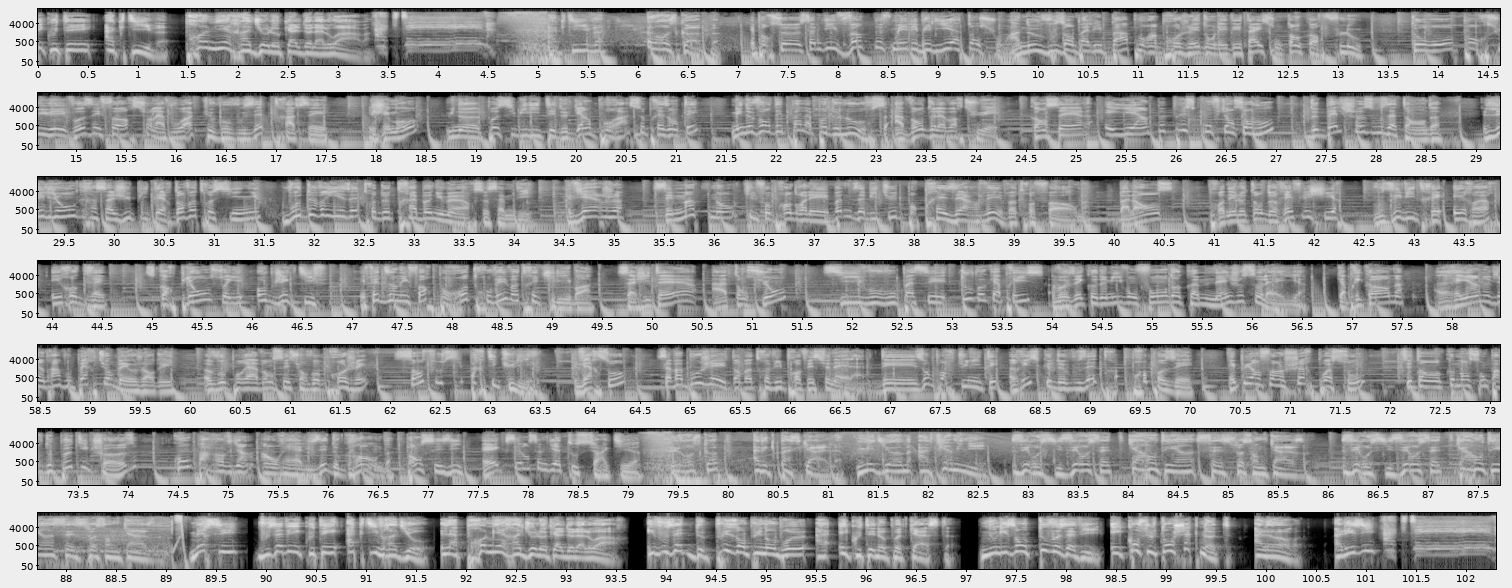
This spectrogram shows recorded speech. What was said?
Vous écoutez Active, première radio locale de la Loire. Active. Active, Horoscope. Et pour ce samedi 29 mai, les béliers, attention, hein, ne vous emballez pas pour un projet dont les détails sont encore flous. Taureau, poursuivez vos efforts sur la voie que vous vous êtes tracée. Gémeaux, une possibilité de gain pourra se présenter, mais ne vendez pas la peau de l'ours avant de l'avoir tué. Cancer, ayez un peu plus confiance en vous, de belles choses vous attendent. Les lions, grâce à Jupiter dans votre signe, vous devriez être de très bonne humeur ce samedi. Vierge, c'est maintenant qu'il faut prendre les bonnes habitudes pour préserver votre forme. Balance, prenez le temps de réfléchir, vous éviterez erreurs et regrets. Scorpion, soyez objectif et faites un effort pour retrouver votre équilibre. Sagittaire, attention, si vous vous passez tous vos caprices, vos économies vont fondre comme neige au soleil. Capricorne, rien ne viendra vous perturber aujourd'hui. Vous pourrez avancer sur vos projets sans souci particulier. Verseau, ça va bouger dans votre vie professionnelle. Des opportunités risquent de vous être proposées. Et puis enfin, cher poisson, c'est en commençant par de petites choses qu'on parvient à en réaliser de grandes. Pensez-y. Excellent samedi à tous sur Active. L'horoscope avec Pascal, médium à Firmini. 0607 41 16 75. 0607 41 16 75. Merci, vous avez écouté Active Radio, la première radio locale de la Loire. Et vous êtes de plus en plus nombreux à écouter nos podcasts. Nous lisons tous vos avis et consultons chaque note. Alors, allez-y, Active.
